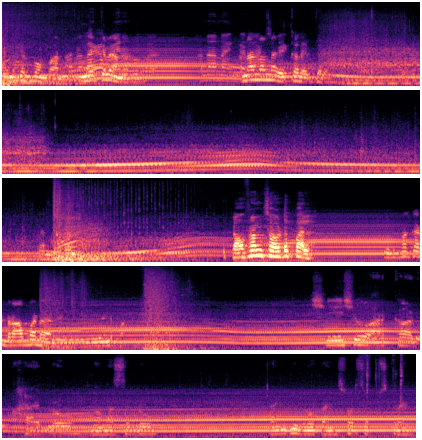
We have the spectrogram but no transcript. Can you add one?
దునికెళ్ళి పంపాను ఎక్కలే అన్న ఎక్కలే ఎక్కలే డ్రాప్ ఫ్రమ్ చౌటుపల్ ఇది పక్క డ్రాప్ పడాలి ఈవెంట్ పక్క శేషు అర్కాడు hi bro namaste bro thank you bro thanks for subscribe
